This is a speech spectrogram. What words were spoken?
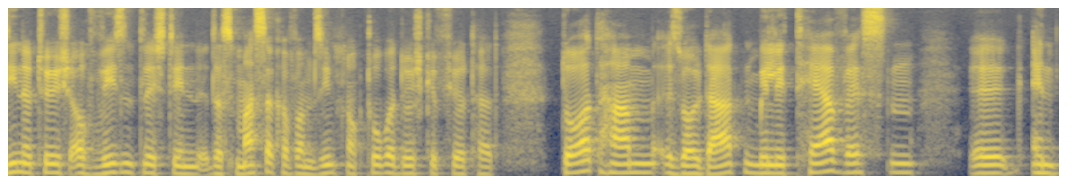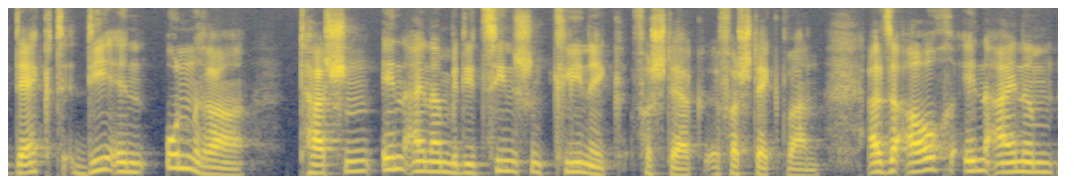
die natürlich auch wesentlich den, das Massaker vom 7. Oktober durchgeführt hat. Dort haben Soldaten Militärwesten äh, entdeckt, die in UNRWA Taschen in einer medizinischen Klinik verstärkt, äh, versteckt waren. Also auch in einem,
